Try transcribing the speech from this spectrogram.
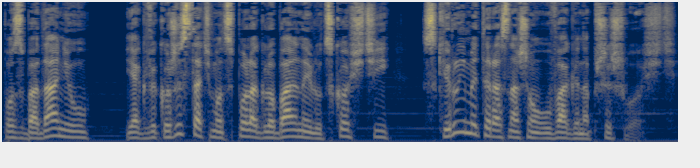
Po zbadaniu, jak wykorzystać moc pola globalnej ludzkości, skierujmy teraz naszą uwagę na przyszłość.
